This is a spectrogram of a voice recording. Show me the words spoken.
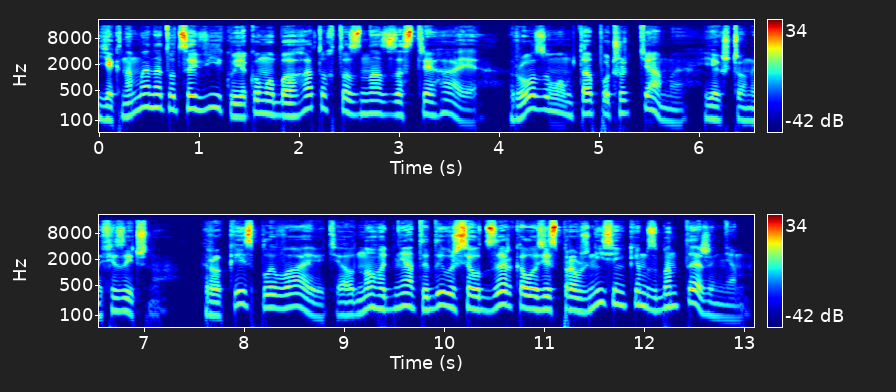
як на мене, то це вік, у якому багато хто з нас застрягає розумом та почуттями, якщо не фізично. Роки спливають, а одного дня ти дивишся у дзеркало зі справжнісіньким збентеженням.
